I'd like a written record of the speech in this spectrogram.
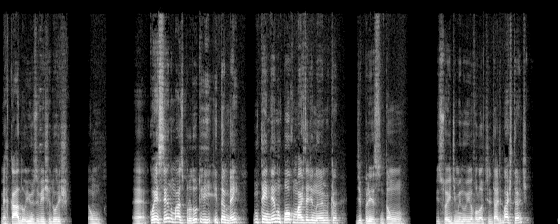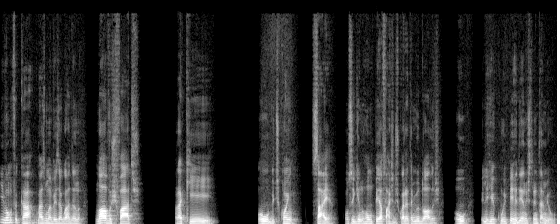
mercado e os investidores estão é, conhecendo mais o produto e, e, também entendendo um pouco mais da dinâmica de preço. Então, isso aí diminui a volatilidade bastante e vamos ficar, mais uma vez, aguardando novos fatos para que ou o Bitcoin saia conseguindo romper a faixa dos 40 mil dólares ou ele recue perdendo os 30 mil.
